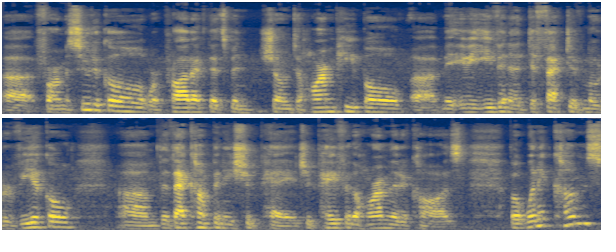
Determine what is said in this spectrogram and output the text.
uh, pharmaceutical or product that's been shown to harm people, uh, maybe even a defective motor vehicle, um, that that company should pay. It should pay for the harm that it caused. But when it comes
